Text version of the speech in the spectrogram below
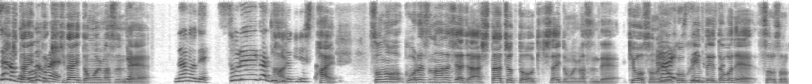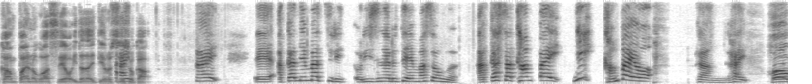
明日の聞きたいと、ごめんごめん聞き。たいと思いますんいで。なので、それがドキドキでした。はい。そのコーラスの話は、じゃあ明日ちょっとお聞きしたいと思いますんで、今日その予告編というところで、そろそろ乾杯のご発声をいただいてよろしいでしょうか？はい。えー、あかね祭りオリジナルテーマソング、赤さ乾杯に乾杯を。さん、はい。ホッ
